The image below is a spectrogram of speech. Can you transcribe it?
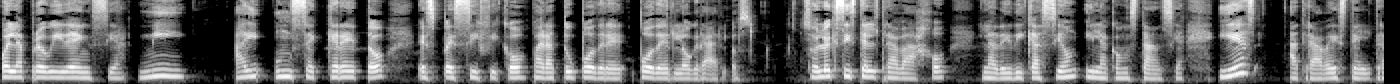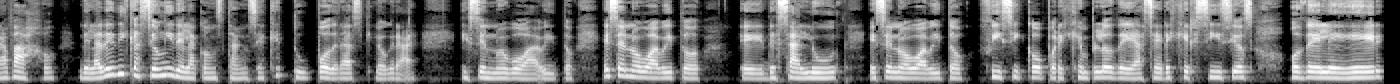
o la providencia, ni hay un secreto específico para tú poder, poder lograrlos. Solo existe el trabajo, la dedicación y la constancia. Y es a través del trabajo, de la dedicación y de la constancia que tú podrás lograr ese nuevo hábito, ese nuevo hábito eh, de salud, ese nuevo hábito físico, por ejemplo, de hacer ejercicios o de leer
